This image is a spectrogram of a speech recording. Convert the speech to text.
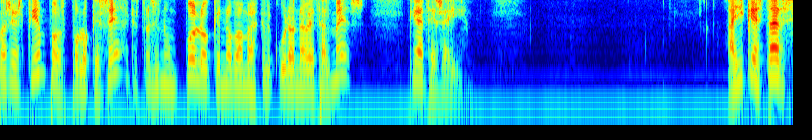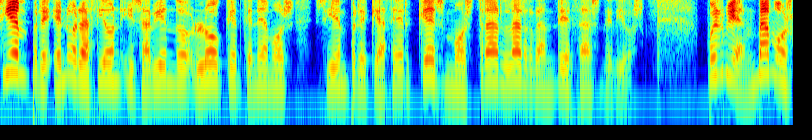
pases tiempos, por lo que sea, que estás en un pueblo que no va más que el cura una vez al mes. ¿Qué haces ahí? Hay que estar siempre en oración y sabiendo lo que tenemos siempre que hacer, que es mostrar las grandezas de Dios. Pues bien, vamos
